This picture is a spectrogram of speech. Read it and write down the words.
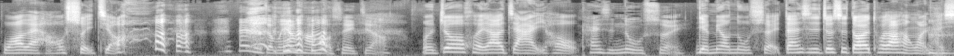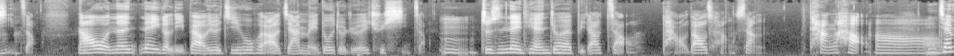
我要来好好睡觉。那你怎么样好好睡觉？我就回到家以后开始怒睡，也没有怒睡，但是就是都会拖到很晚才洗澡。然后我那那个礼拜，我就几乎回到家没多久就会去洗澡。嗯，就是那天就会比较早跑到床上躺好。哦，你前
